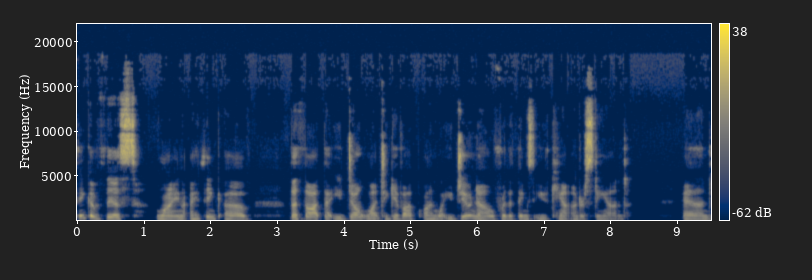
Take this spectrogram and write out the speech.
think of this line, I think of the thought that you don't want to give up on what you do know for the things that you can't understand. And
